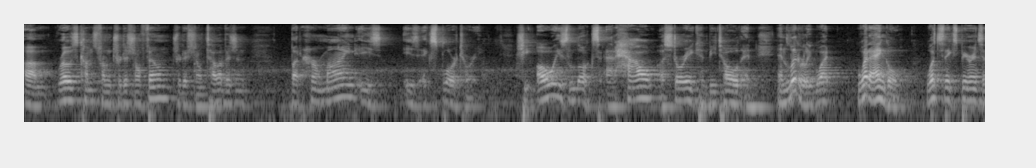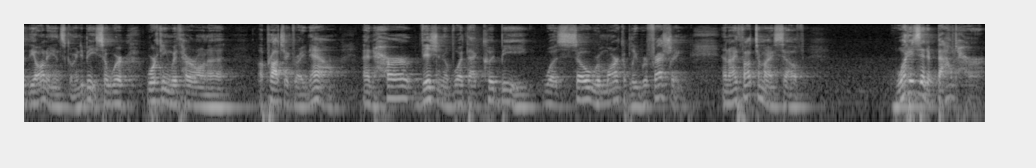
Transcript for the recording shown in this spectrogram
Um, Rose comes from traditional film, traditional television, but her mind is, is exploratory she always looks at how a story can be told and, and literally what, what angle, what's the experience of the audience going to be. So we're working with her on a, a project right now, and her vision of what that could be was so remarkably refreshing. And I thought to myself, what is it about her?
